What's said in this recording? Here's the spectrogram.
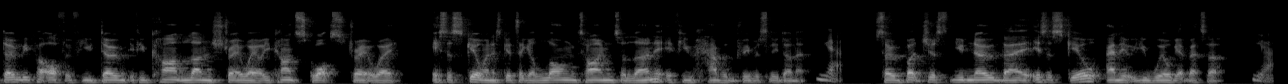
don't be put off if you don't if you can't lunge straight away or you can't squat straight away. It's a skill and it's going to take a long time to learn it if you haven't previously done it. Yeah. So, but just you know that it is a skill and it, you will get better. Yeah.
